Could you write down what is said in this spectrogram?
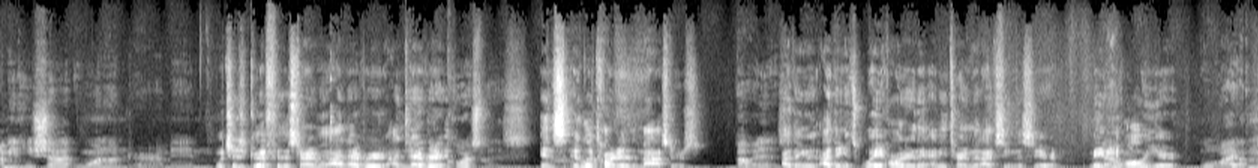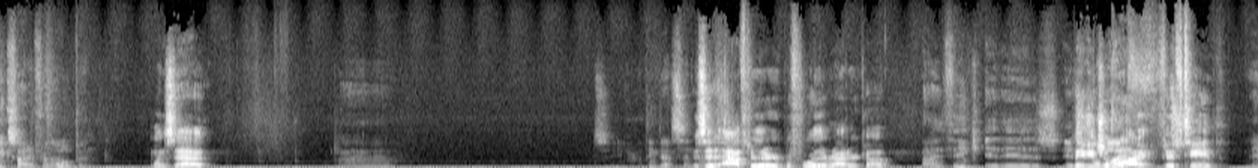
I mean, he shot one under. I mean, which is good for this tournament. I never, I dude, never. That course was. It looked harder than the Masters. Oh, it is. I think. It was, I think it's way harder than any tournament I've seen this year. Maybe one? all year. well, I, I'm excited for the Open. When's that? Uh, let's see. I think that's Is it after or before the Ryder Cup? I think it is. It's Maybe July July fifteenth. Yeah.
